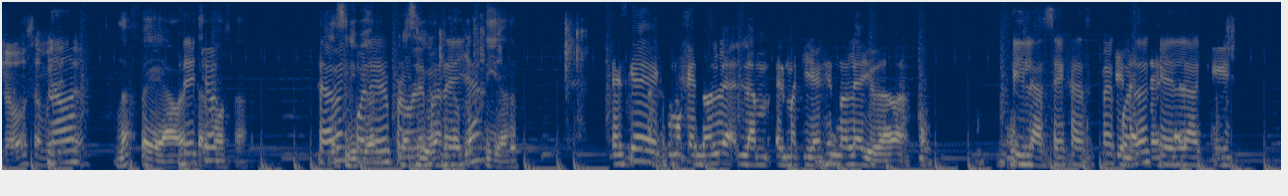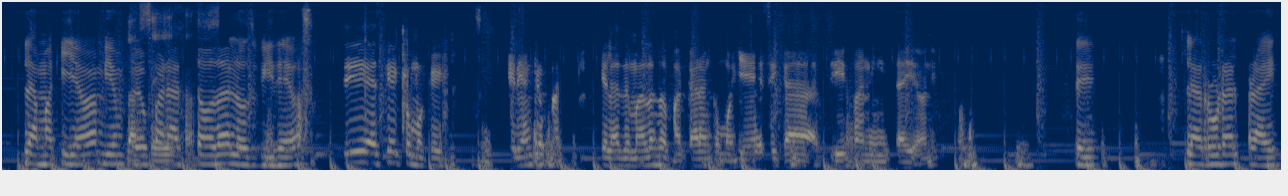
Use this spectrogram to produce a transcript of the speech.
No, muy No. No es fea, ahora De está hecho, hermosa. ¿Saben sirvió- cuál era el problema de ella? Es que como que no le, la- el maquillaje no le ayudaba. Y las cejas. Me acuerdo que la que la maquillaban bien Las feo para cejas. todos los videos. Sí, es que como que querían que, que las demás los opacaran como Jessica, Tiffany, Tayoni. Sí. La Rural Pride.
